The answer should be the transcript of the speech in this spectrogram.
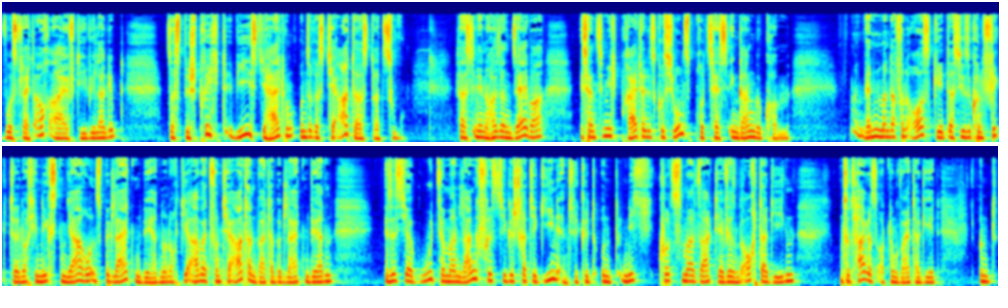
wo es vielleicht auch AfD-Wähler gibt, das bespricht, wie ist die Haltung unseres Theaters dazu. Das heißt, in den Häusern selber ist ein ziemlich breiter Diskussionsprozess in Gang gekommen. wenn man davon ausgeht, dass diese Konflikte noch die nächsten Jahre uns begleiten werden und auch die Arbeit von Theatern weiter begleiten werden, ist es ja gut, wenn man langfristige Strategien entwickelt und nicht kurz mal sagt, ja, wir sind auch dagegen und zur Tagesordnung weitergeht. Und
